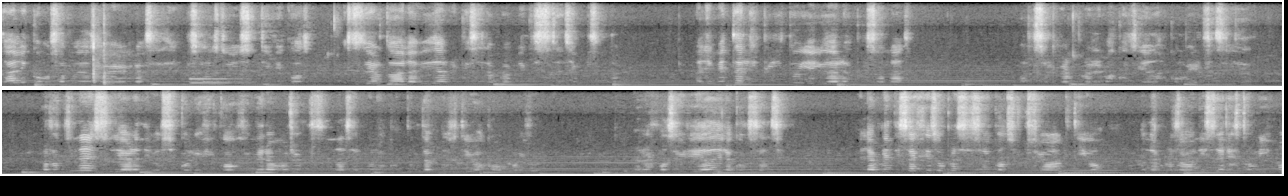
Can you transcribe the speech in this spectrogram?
Tal y como se ha podido saber gracias a los estudios científicos, estudiar toda la vida enriquece la propia existencia personal, alimenta el ayuda a las personas a resolver problemas cotidianos con mayor facilidad. La rutina de estudiar a nivel psicológico genera a muchas personas algunas conductas positivas como por ejemplo la responsabilidad y la constancia. El aprendizaje es un proceso de construcción activo donde el protagonista eres tú mismo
